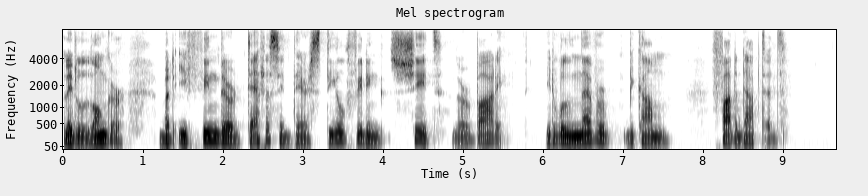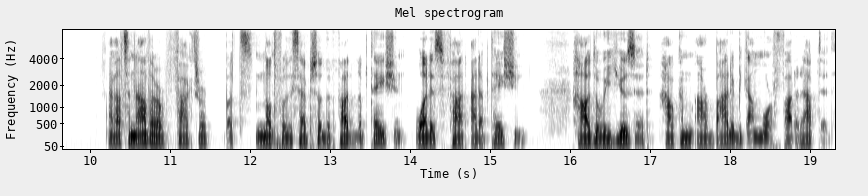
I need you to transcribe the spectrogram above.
a little longer. But if in their deficit they're still feeding shit their body, it will never become fat adapted. And that's another factor, but not for this episode the fat adaptation. What is fat adaptation? How do we use it? How can our body become more fat adapted?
